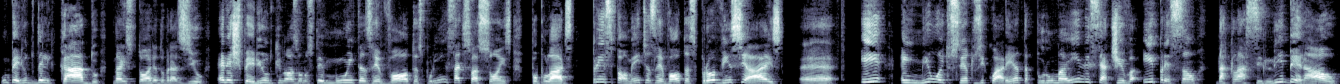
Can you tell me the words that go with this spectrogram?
um período delicado na história do Brasil. É neste período que nós vamos ter muitas revoltas por insatisfações populares, principalmente as revoltas provinciais. É. E em 1840, por uma iniciativa e pressão da classe liberal,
